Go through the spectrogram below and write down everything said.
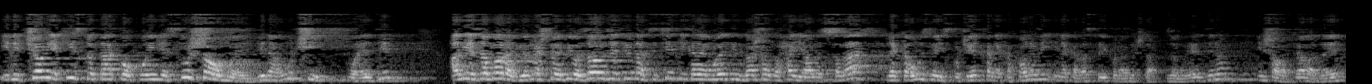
Ili čovjek isto tako koji je slušao mojezina, uči mojezin, ali je zaboravio nešto je bio zauzet i onda se sjeti kada je Muezzin došao do hajja ala salat, neka uzme iz početka, neka ponovi i neka nastavi ponavljati šta za Muezzinom. Inša Allah da je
